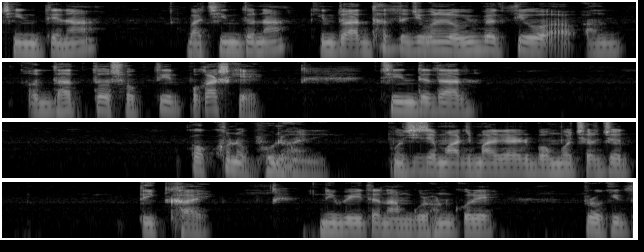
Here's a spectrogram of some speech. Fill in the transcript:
চিনতে না বা চিনত না, কিন্তু আধ্যাত্ম জীবনের অভিব্যক্তি ও অধ্যাত্ম শক্তির প্রকাশকে চিনতে তার কখনো ভুল হয়নি। পঁচিশে মার্চ মার্গারেট ব্রহ্মচর্য দীক্ষায় নিবেদিতা নাম গ্রহণ করে প্রকৃত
